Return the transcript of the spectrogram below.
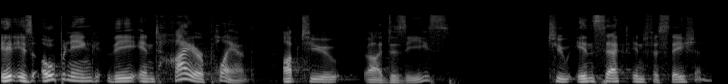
it is opening the entire plant up to uh, disease, to insect infestation,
